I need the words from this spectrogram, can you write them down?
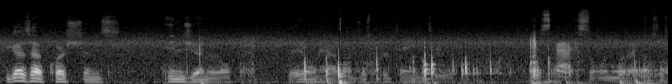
if you guys have questions in general, they don't have to just pertain to this axle and what I just did.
